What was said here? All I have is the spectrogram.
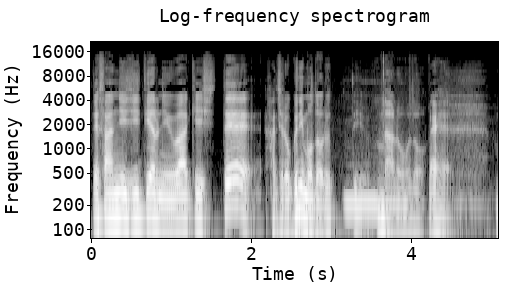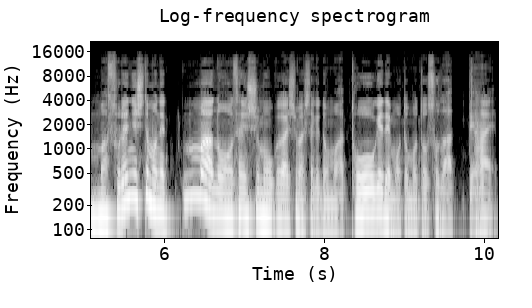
で、32GTR に浮気して、86に戻るっていう。なるほど。えまあ、それにしてもね、まあ、あの、先週もお伺いしましたけども、まあ峠でもともと育って、はい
